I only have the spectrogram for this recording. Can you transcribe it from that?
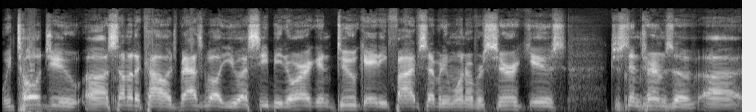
We told you uh, some of the college basketball. USC beat Oregon, Duke 85 71 over Syracuse, just in terms of, uh,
